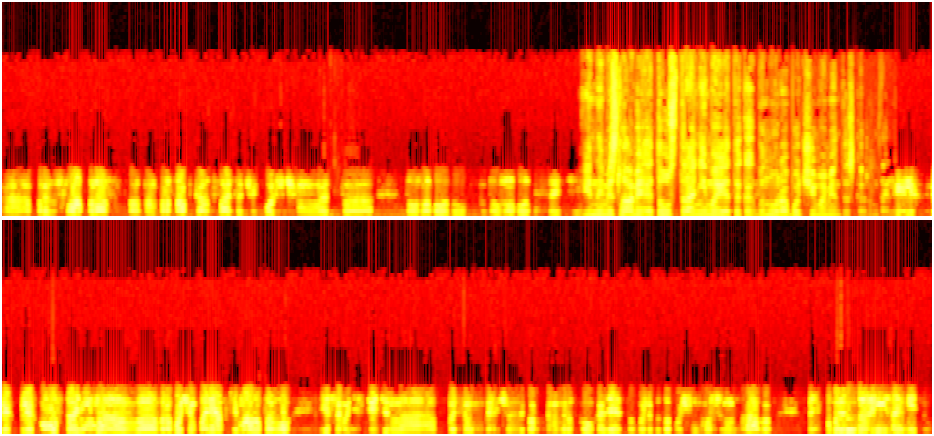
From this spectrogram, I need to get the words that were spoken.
А, произошла там, просадка асфальта чуть больше, чем это должно было, должно было произойти. Иными словами, это устранимо, и это как бы, ну, рабочие моменты, скажем так. Легко устранимо в, в рабочем порядке. Мало того, если бы действительно по этому количеству департамента городского хозяйства были бы запущены машины сразу, то никто бы даже не заметил.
